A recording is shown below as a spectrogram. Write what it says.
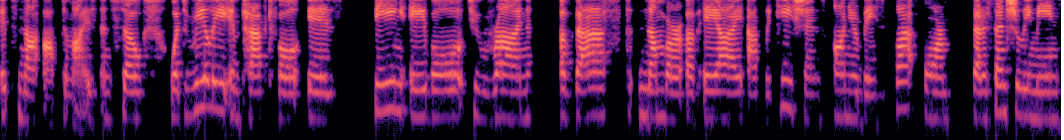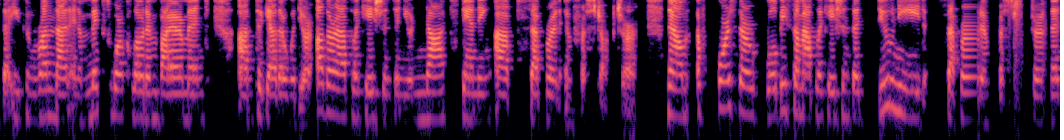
it's not optimized. And so what's really impactful is being able to run a vast number of AI applications on your base platform that essentially means that you can run that in a mixed workload environment um, together with your other applications and you're not standing up separate infrastructure. Now, of course, there will be some applications that do need separate infrastructure that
